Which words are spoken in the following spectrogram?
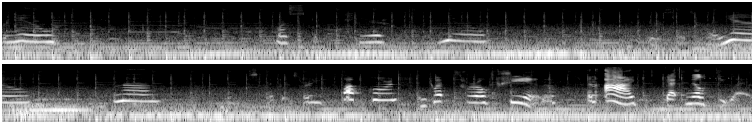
For you. Musket here. Milky Way.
